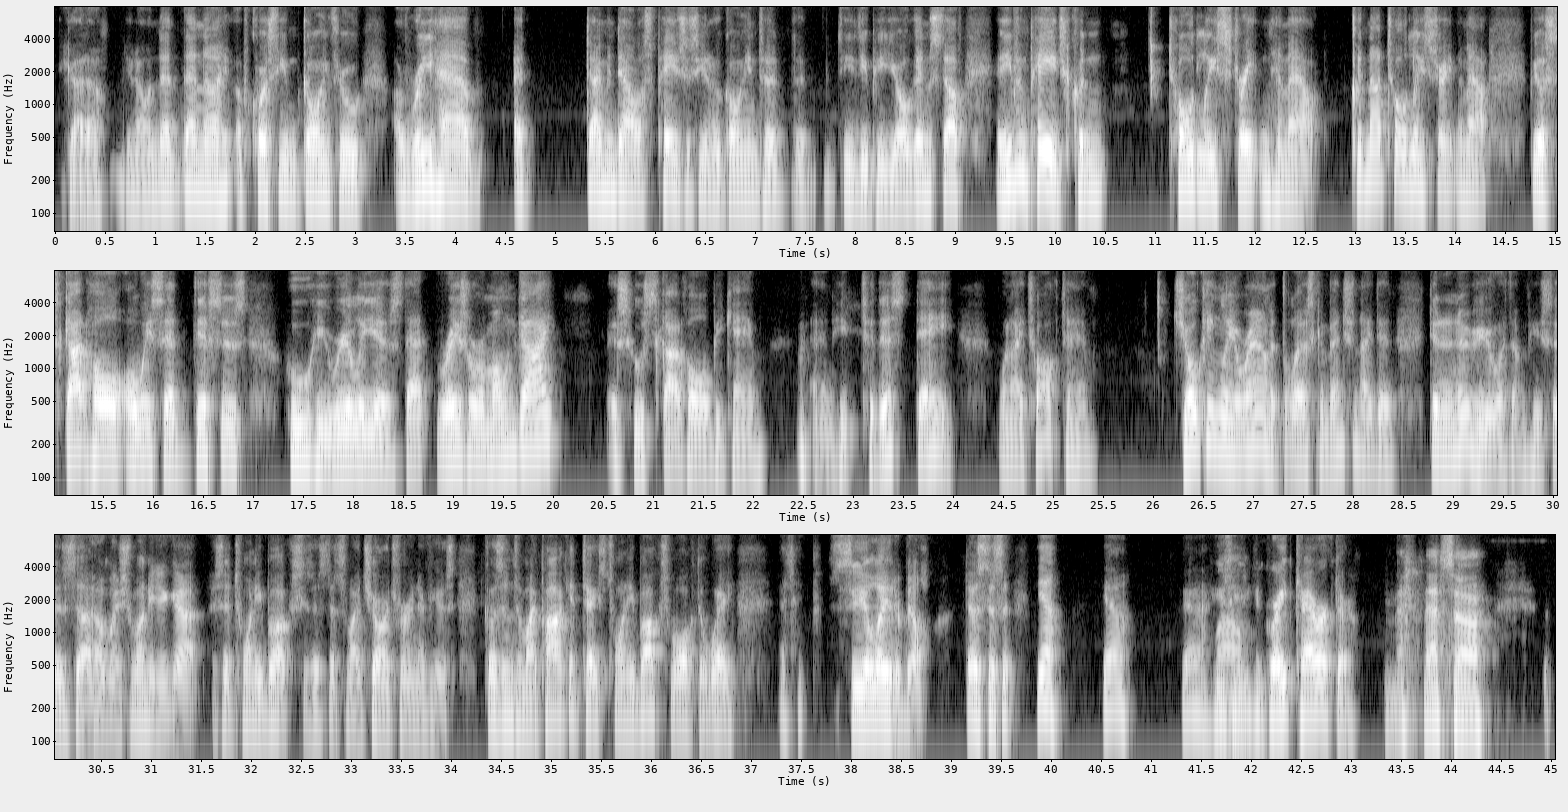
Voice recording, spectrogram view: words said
You gotta, you know, and then, then uh, of course, him going through a rehab at Diamond Dallas Page's, you know, going into the DDP yoga and stuff. And even Page couldn't totally straighten him out, could not totally straighten him out because Scott Hall always said, This is who he really is. That Razor Ramon guy is who Scott Hall became. And he, to this day, when I talk to him, jokingly around at the last convention I did, did an interview with him. He says, uh, How much money you got? I said, 20 bucks. He says, That's my charge for interviews. Goes into my pocket, takes 20 bucks, walked away. And see you later, Bill. Does this? Yeah, yeah, yeah. He's, wow. he's a great character. That's, uh,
